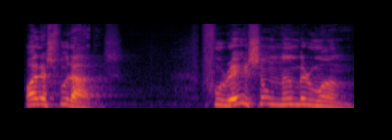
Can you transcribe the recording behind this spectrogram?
Olha as furadas. Furation number one.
